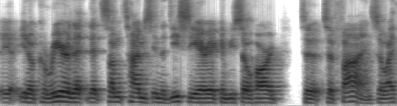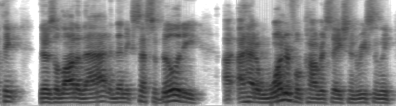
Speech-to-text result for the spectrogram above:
you know career that that sometimes in the DC area can be so hard to, to find. So I think there's a lot of that. And then accessibility. I, I had a wonderful conversation recently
